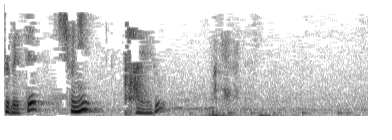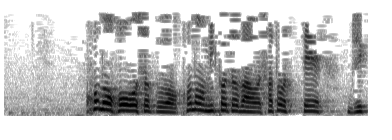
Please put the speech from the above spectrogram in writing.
すべて主に帰るわけなんです。この法則を、この御言葉を悟って実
